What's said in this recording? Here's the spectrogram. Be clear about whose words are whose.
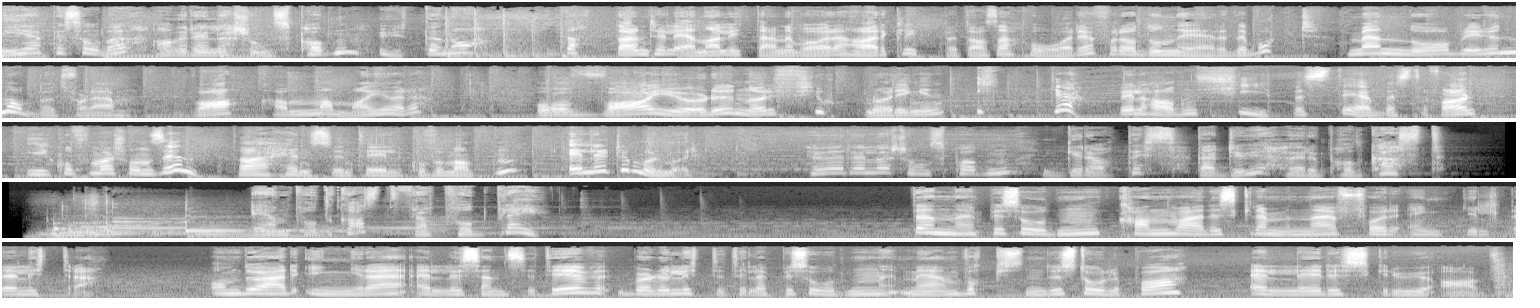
Speaker 1: Ny episode av Relasjonspodden ute nå.
Speaker 2: Datteren til en av lytterne våre har klippet av seg håret for å donere det bort, men nå blir hun mobbet for det. Hva kan mamma gjøre?
Speaker 3: Og hva gjør du når 14-åringen ikke vil ha den kjipe stebestefaren i konfirmasjonen sin? Ta hensyn til konfirmanten eller til mormor.
Speaker 1: Hør Relasjonspodden gratis der du hører podkast.
Speaker 4: En podkast fra Podplay.
Speaker 5: Denne episoden kan være skremmende for enkelte lyttere. Om du er yngre eller sensitiv, bør du lytte til episoden med en voksen du stoler på, eller skru av.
